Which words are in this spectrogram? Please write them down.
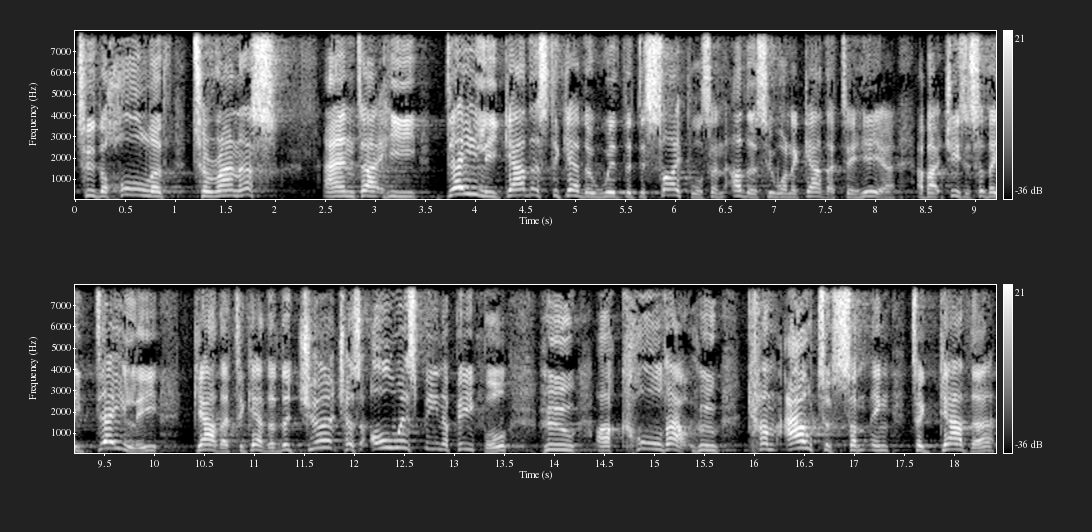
to the hall of Tyrannus, and uh, he daily gathers together with the disciples and others who want to gather to hear about Jesus. So they daily gather together. The church has always been a people who are called out, who come out of something to gather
